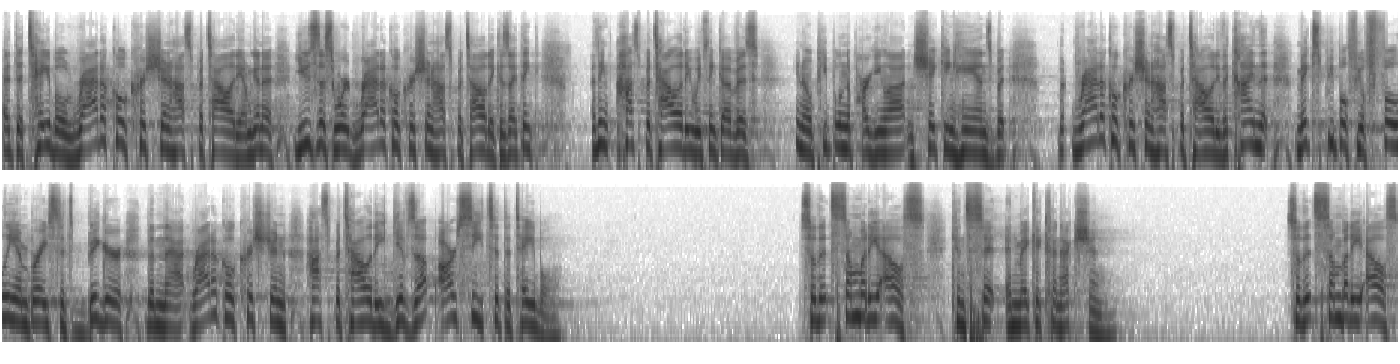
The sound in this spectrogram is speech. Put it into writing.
at the table, radical Christian hospitality. I'm going to use this word radical Christian hospitality because I think, I think hospitality we think of as, you know, people in the parking lot and shaking hands, but, but radical Christian hospitality, the kind that makes people feel fully embraced, it's bigger than that. Radical Christian hospitality gives up our seats at the table so that somebody else can sit and make a connection so that somebody else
